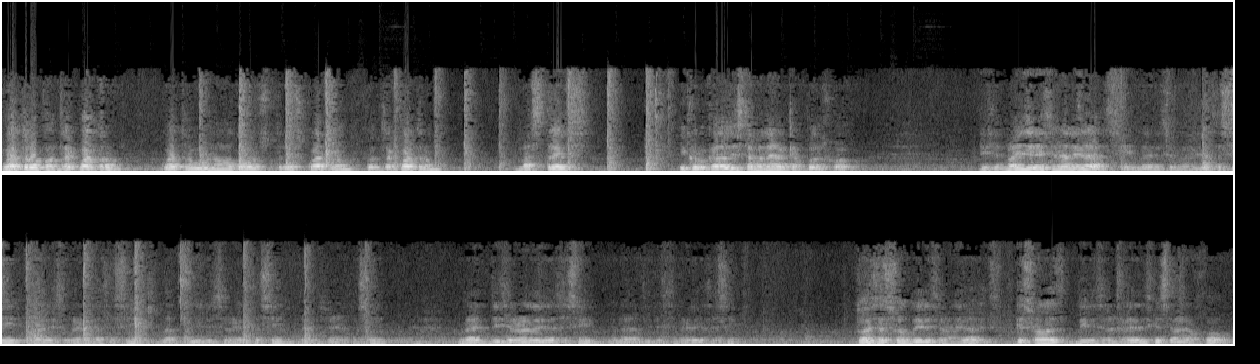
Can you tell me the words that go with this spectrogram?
4 contra 4, 4, 1, 2, 3, 4, contra 4, más 3, y colocado de esta manera el campo de juego. Dicen, ¿no hay direccionalidad? Sí, una direccionalidad así, una direccionalidad así, una direccionalidad así, una direccionalidad así, una direccionalidad así, una direccionalidad así. Todas esas son direccionalidades, que son las direccionalidades que se dan en el juego.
